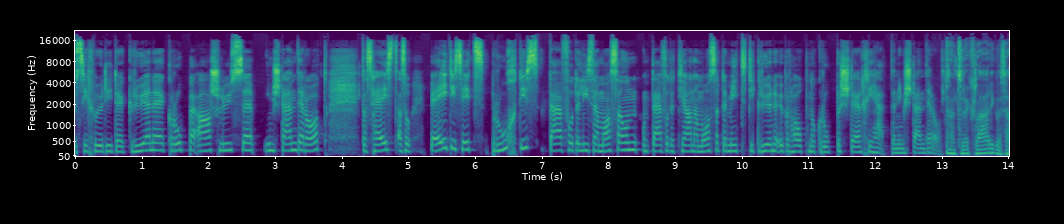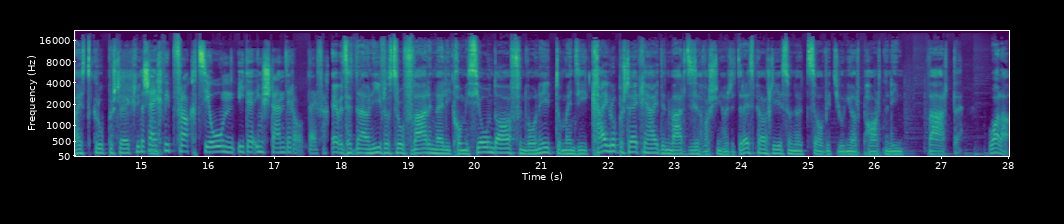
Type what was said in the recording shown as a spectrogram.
sich würde der grünen Gruppe anschliessen im Ständerat. Das heißt, also beide Sitze braucht es, der von der Lisa Moser und der von der Diana Moser, damit die Grünen überhaupt noch Gruppenstärke hätten im Ständerat. Schnell zur Erklärung, was heisst Gruppenstärke? Das ist eigentlich wie die Fraktion in der, im Ständerat einfach. Eben, es hat dann auch einen Einfluss darauf, wer in welche Kommission darf und wo nicht. Und wenn sie keine Gruppenstärke haben, dann werden sie sich wahrscheinlich heute der SP anschließen und nicht so wie die Juniorpartnerin werden. Voilà.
